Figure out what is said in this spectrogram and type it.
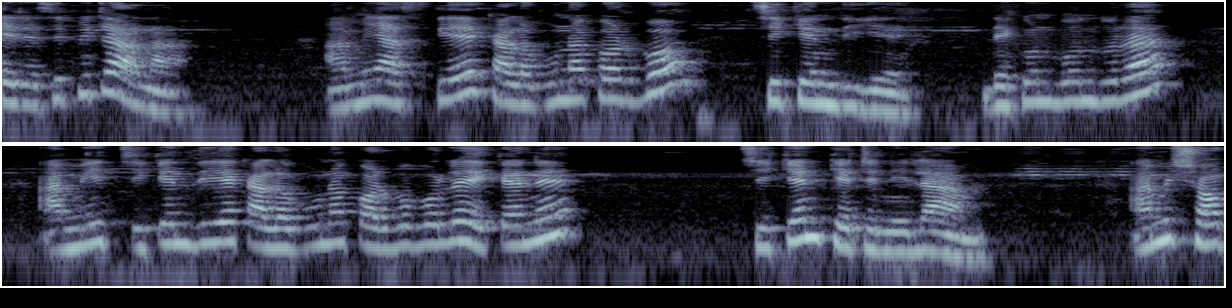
এই রেসিপিটা আনা। আমি আজকে কালোভুনা করব চিকেন দিয়ে। দেখুন বন্ধুরা, আমি চিকেন দিয়ে কালোভুনা করব বলে এখানে চিকেন কেটে নিলাম। আমি সব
